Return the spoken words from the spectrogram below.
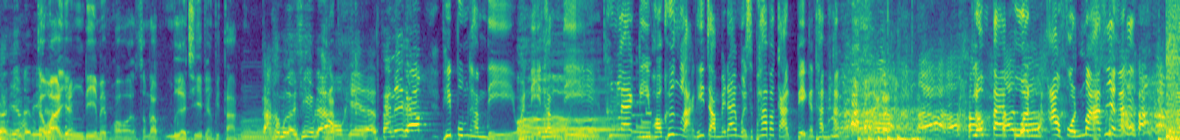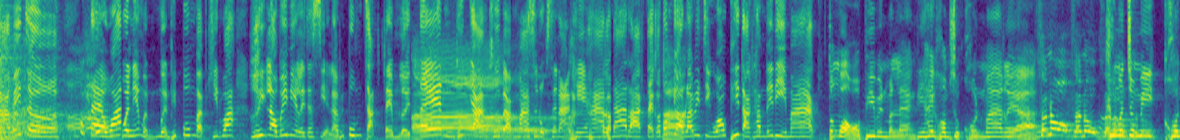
ยอดเยี่ยมเลยพี่แต่ว่ายังดีไม่พอสำหรับมืออาชีพอย่างพี่ตั๊กตาเขามืออาชีพแล้วโอเคแล้วท่านนี้ครับ พี่ปุ้มทำดีวันนี้ทำดี ครึ่งแรกดีพอครึ่งหลังที่จำไม่ได้เหมือนสภาพอากาศเปลี่ยนกันทันหัน ลมแปรปรวนอ้าวฝนมาซะอย่างนั้นเลยหาไม่เจอ แต่ว่าวันนี้เหมือนเหมือนพี่ปุ้มแบบคิดว่าเฮ้ยเราไม่มีอะไรจะเสียแล้วพี่ปุ้มจัดเต็มเลยเต้น ทุกอย่างคือแบบมาสนุกสนานเฮฮาแล้วน่ารัก แต่ก็ต้องยอมรับจริงๆว่าพี่ตักทำได้ดีมาก ต้องบอกว่าพี่เป็นแมลงที่ให้ความสุขคนมากเลยอะ สนุกสนุกสกคือมันจะมีคน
